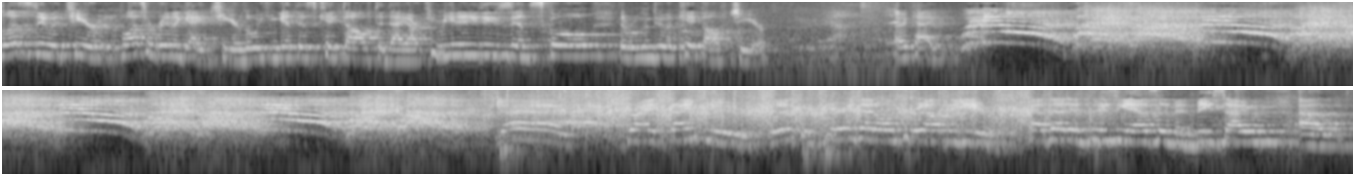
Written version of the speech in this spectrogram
let's do a cheer. What's a renegade cheer that we can get this kicked off today? Our communities in school that we're going to do a kickoff cheer. Okay. We are! Westside! We are! Westside! We are! Westside! We are! Yay! Great, thank you. Listen, carry that on throughout the year. Have that enthusiasm and be so uh,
